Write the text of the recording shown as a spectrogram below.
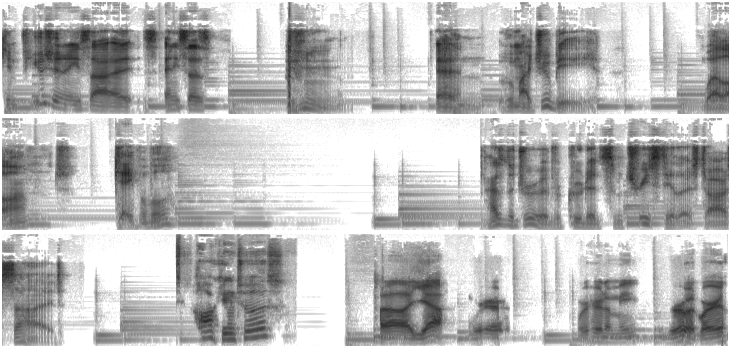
confusion and he says and he says and who might you be well armed capable has the druid recruited some tree stealers to our side Talking to us? Uh, yeah, we're we're here to meet Druid. Where is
